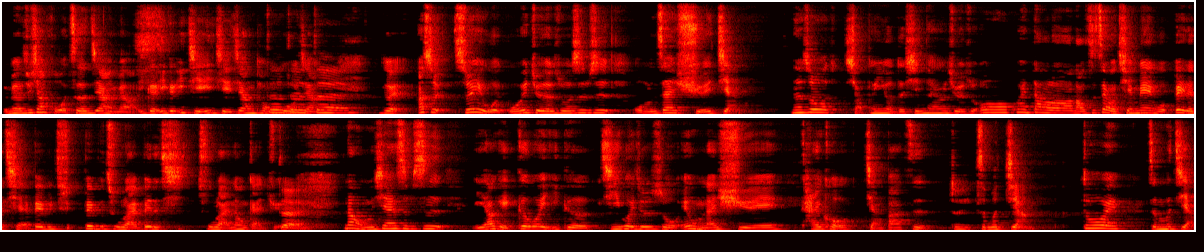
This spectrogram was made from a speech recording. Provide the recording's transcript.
有没有就像火车这样？有没有一个一个一节一节这样通对对过这样？对，对啊，所以所以我我会觉得说，是不是我们在学讲那时候小朋友的心态会觉得说，哦，快到了，老师在我前面，我背得起来，背不起，背不出来，背得起出来那种感觉。，对，那我们现在是不是也要给各位一个机会，就是说，哎，我们来学开口讲八字，对，怎么讲，对，怎么讲？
